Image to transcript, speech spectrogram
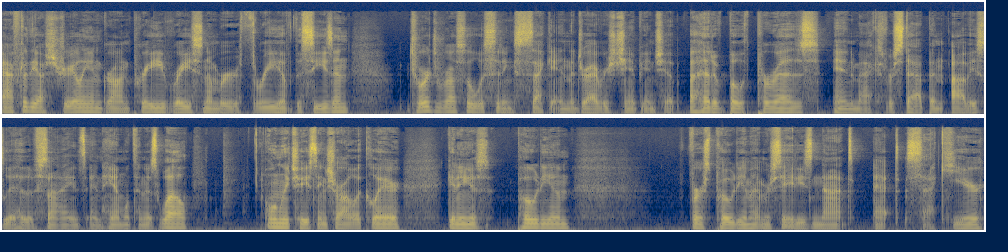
After the Australian Grand Prix, race number three of the season, George Russell was sitting second in the Drivers' Championship, ahead of both Perez and Max Verstappen, obviously ahead of Sainz and Hamilton as well, only chasing Charles Leclerc, getting his podium, first podium at Mercedes, not at Sakhir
